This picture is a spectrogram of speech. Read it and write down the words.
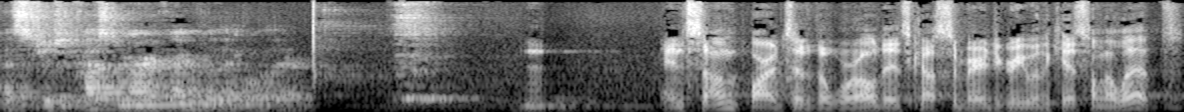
That's just a customary thing for them over there. In some parts of the world, it's customary to greet with a kiss on the lips.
